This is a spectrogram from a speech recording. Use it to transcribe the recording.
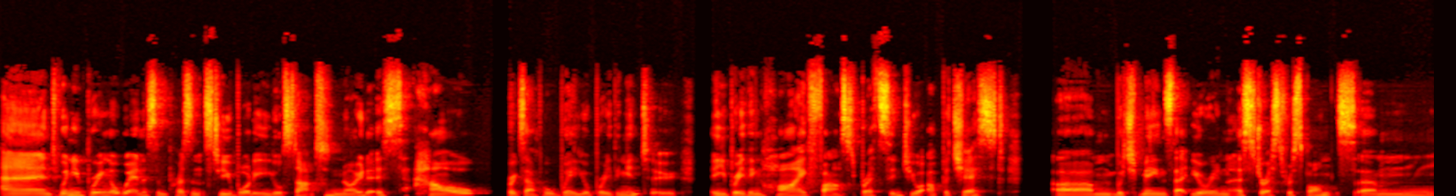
And when you bring awareness and presence to your body, you'll start to notice how, for example, where you're breathing into. Are you breathing high, fast breaths into your upper chest? Um, which means that you're in a stress response um,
